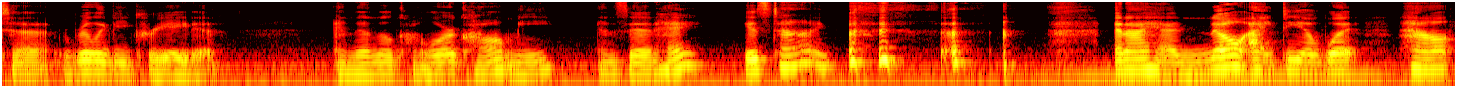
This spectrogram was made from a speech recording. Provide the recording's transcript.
to really be creative. And then the Lord called me and said, Hey, it's time. and I had no idea what how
